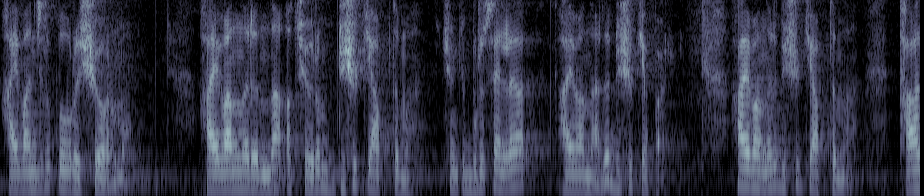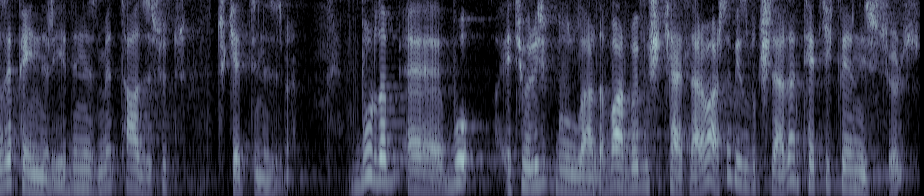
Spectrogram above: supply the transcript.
hayvancılıkla uğraşıyor mu? Hayvanlarında atıyorum düşük yaptı mı? Çünkü Brusella hayvanlarda düşük yapar. Hayvanları düşük yaptı mı? taze peynir yediniz mi, taze süt tükettiniz mi? Burada e, bu etiyolojik bulgularda var ve bu şikayetler varsa biz bu kişilerden tetkiklerini istiyoruz.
